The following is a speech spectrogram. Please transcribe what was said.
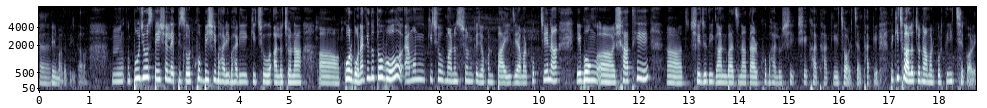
হ্যাঁ। নির্মলাদির গাওয়া। পুজো স্পেশাল এপিসোড খুব বেশি ভারী ভারী কিছু আলোচনা করব না। কিন্তু তবুও এমন কিছু মানুষজনকে যখন পাই যে আমার খুব চেনা এবং সাথে সে যদি গান বাজনা তার খুব ভালো শেখা থাকে, চর্চা থাকে, তো কিছু আলোচনা আমার করতে ইচ্ছে করে।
